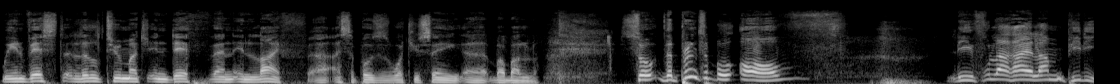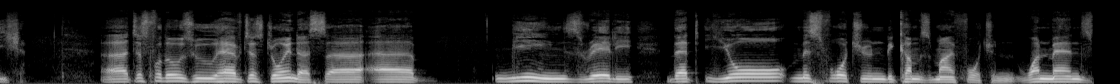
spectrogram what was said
We invest a little too much in death than in life, uh, I suppose is what you're saying, uh, Babalwa. So the principle of uh, just for those who have just joined us, uh, uh, means really that your misfortune becomes my fortune. One man's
